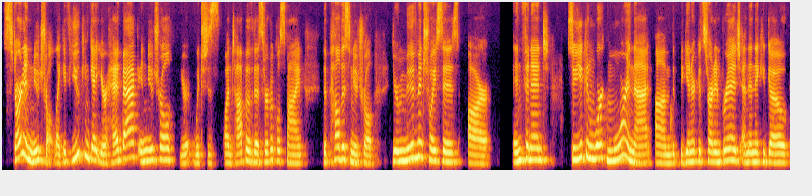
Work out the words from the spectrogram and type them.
Start in neutral. Like if you can get your head back in neutral, your which is on top of the cervical spine, the pelvis neutral, your movement choices are infinite so you can work more in that. Um, the beginner could start in bridge and then they could go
